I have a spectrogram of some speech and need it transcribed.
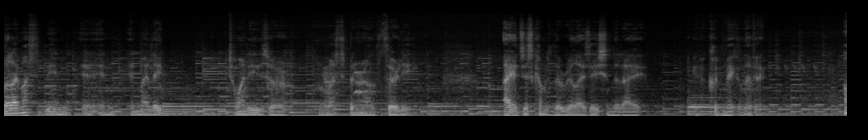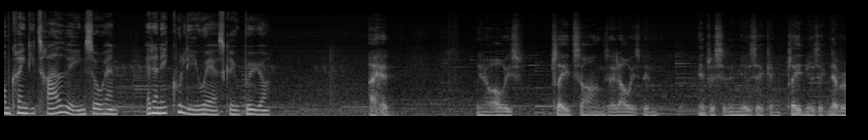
Well, I must have been in, in, in my late 20s or must have been around 30. I had just come to the realization that I you know, couldn't make a living. Omkring de 30 indså han, at han ikke kunne leve af at skrive bøger. I had, you know, always played songs. I'd always been interested in music and played music, never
